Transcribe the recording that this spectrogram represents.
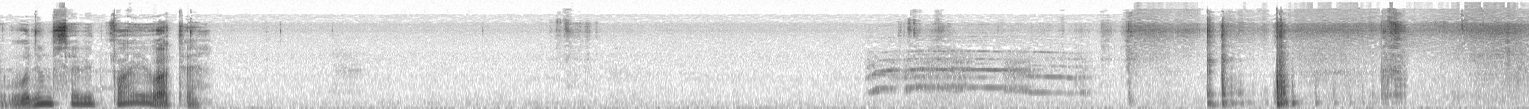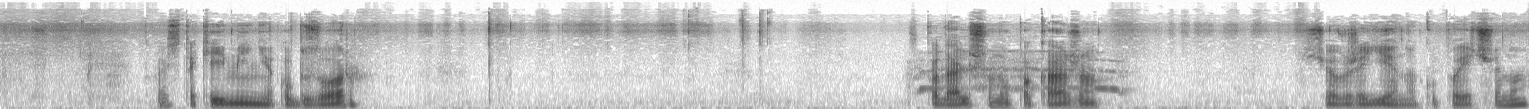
і будемо все відпаювати. Ось такий міні-обзор. В подальшому покажу, що вже є накопичено.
